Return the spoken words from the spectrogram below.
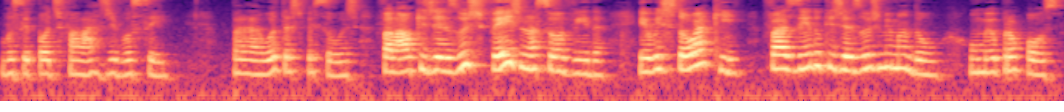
você pode falar de você. para outras pessoas, falar o que Jesus fez na sua vida. Eu estou aqui fazendo o que Jesus me mandou, o meu propósito.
